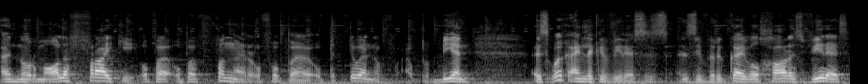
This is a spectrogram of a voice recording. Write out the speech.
'n normale vraatjie op 'n op 'n vinger of op 'n op 'n toon of op 'n been, is ook eintlik 'n virus. Is is die Verrucai vulgaris virus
